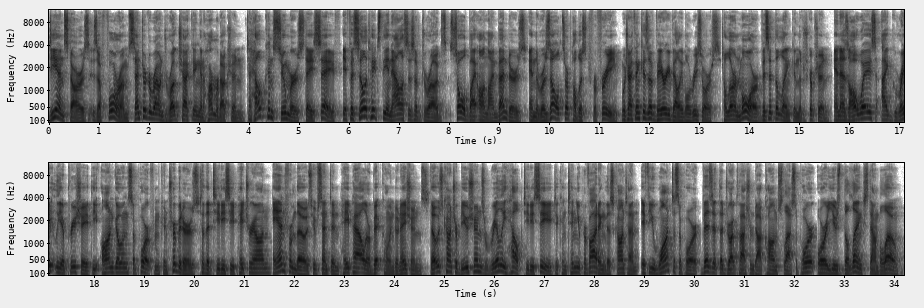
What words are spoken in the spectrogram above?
DN Stars is a forum centered around drug checking and harm reduction. To help consumers stay safe, it facilitates the analysis of drugs sold by online vendors, and the results are published for free, which I think is a very valuable resource. To learn more, visit the link in the description. And as always, I greatly appreciate the ongoing support from contributors to the TDC Patreon, and from those who've sent in PayPal or Bitcoin donations. Those contributions really help TDC to continue providing this content. If you want to support, visit thedrugclassroom.com slash support or use the links down below.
